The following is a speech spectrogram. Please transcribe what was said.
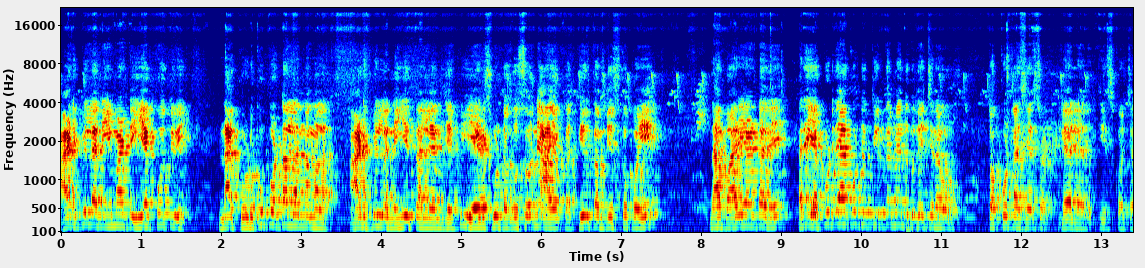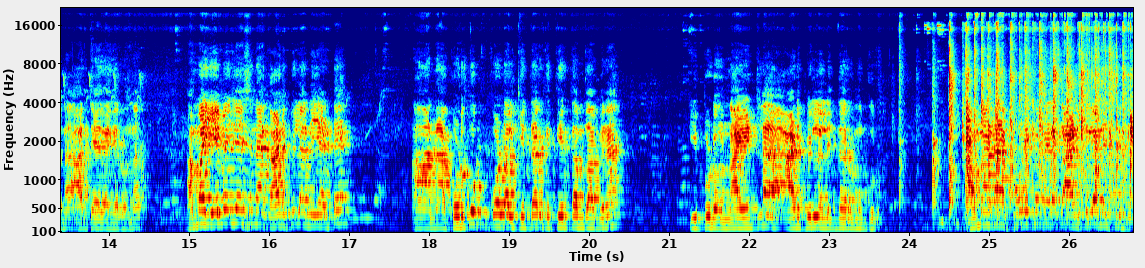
ఆడపిల్ల నీమంటే ఇయ్యకపోతివి నా కొడుకు పుట్టాలన్న మళ్ళా ఆడపిల్ల నెయ్యి తల్లి అని చెప్పి ఏడుచుకుంటూ కూర్చొని ఆ యొక్క తీర్థం తీసుకుపోయి నా భార్య అంటది అరే ఎప్పుడు దాకుంటూ తీర్థం ఎందుకు తెచ్చినావు? తొక్కుట్లా చేసాడు లేదు లేదు తీసుకొచ్చిన ఆర్టీఐ దగ్గర ఉన్న. అమ్మ ఏమేం చేసినా ఆడపిల్ల నీ అంటే నా కొడుకు కోడలికి ఇద్దరికి తీర్థం తాపిన ఇప్పుడు నా ఇంట్లో ఆడపిల్లలు ఇద్దరు ముగ్గురు. అమ్మ నా కోరిక మేరకు ఆడపిల్లని ఇచ్చింది.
